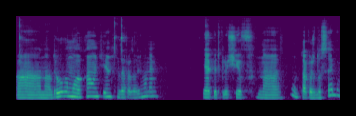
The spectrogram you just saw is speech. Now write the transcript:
А на другому аккаунті, зараз глянемо, я підключив на, ну, також до себе.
